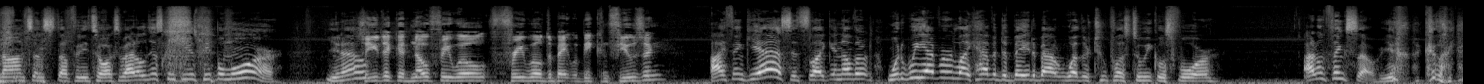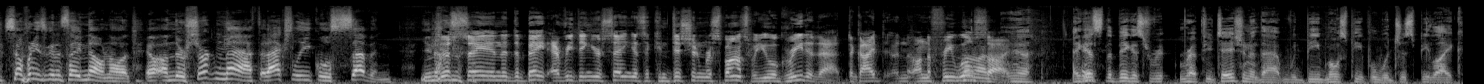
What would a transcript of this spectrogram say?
nonsense stuff that he talks about, it'll just confuse people more. You know? So you think a no free will free will debate would be confusing? I think yes. It's like another. Would we ever like have a debate about whether two plus two equals four? I don't think so. You know, because like somebody's going to say no, no. Under certain math, it actually equals seven. You know? Just say in the debate, everything you're saying is a conditioned response. Will you agree to that? The guy on the free will No, no, no. side. Yeah. I guess the biggest re- refutation of that would be most people would just be like,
